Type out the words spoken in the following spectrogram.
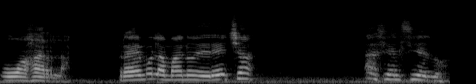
o bajarla. Traemos la mano derecha hacia el cielo.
